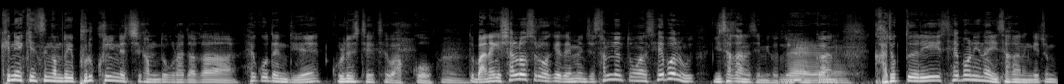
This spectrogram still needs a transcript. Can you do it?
케니 애킨슨 감독이 브루클린 네츠 감독을 하다가 해고된 뒤에 골든 스테이트에 왔고 음. 또 만약에 샬럿으로 가게 되면 이제 3년 동안 세번 이사 가는 셈이거든요. 네. 그러니까 가족들이 세 번이나 이사 가는 게 좀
